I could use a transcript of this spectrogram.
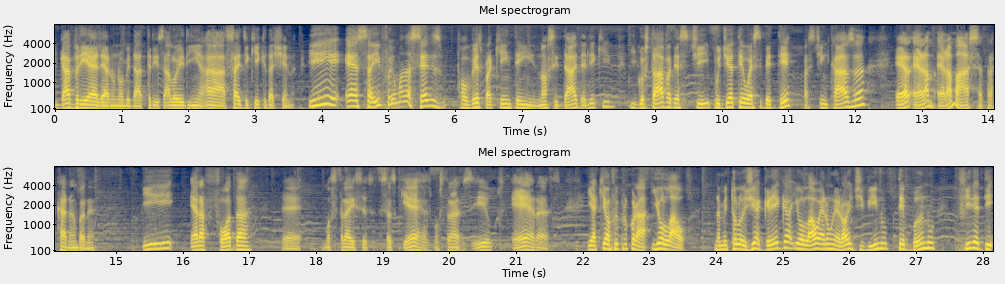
Gabriele era o nome da atriz, a loirinha, a sidekick da Xena. E essa aí foi uma das séries, talvez pra quem tem nossa idade ali, que e gostava de assistir, podia ter o SBT, pra assistir em casa, era, era, era massa pra caramba, né? E era foda é, mostrar esses- essas guerras, mostrar Zeus, eras. E aqui, ó, fui procurar Iolau. Na mitologia grega, Iolau era um herói divino tebano, filha de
